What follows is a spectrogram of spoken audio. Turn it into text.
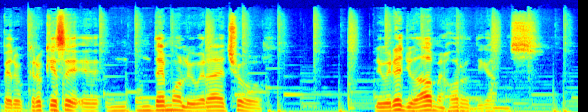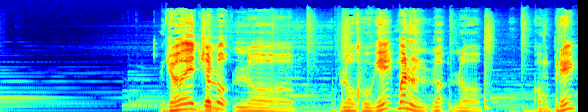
Pero creo que ese eh, un, un demo le hubiera hecho, le hubiera ayudado mejor, digamos. Yo, de hecho, de- lo, lo, lo jugué. Bueno, lo, lo compré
